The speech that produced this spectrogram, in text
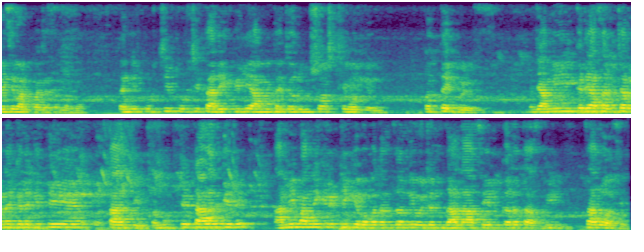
पैसे वाटपाच्या संदर्भात. त्यांनी पुढची पुढची तारीख दिली आम्ही त्याच्यावर विश्वास ठेवत गेलो. प्रत्येक वेळेस. म्हणजे आम्ही कधी असा विचार नाही केला की ते टाळतील पण ते टाळत गेले. आम्ही मान्य केले ठीक आहे बाबा त्यांचं नियोजन झालं असेल करत असतील चालू असेल.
